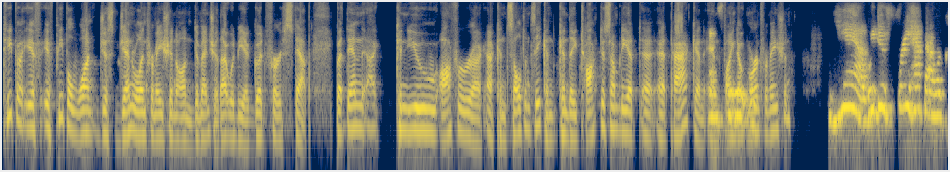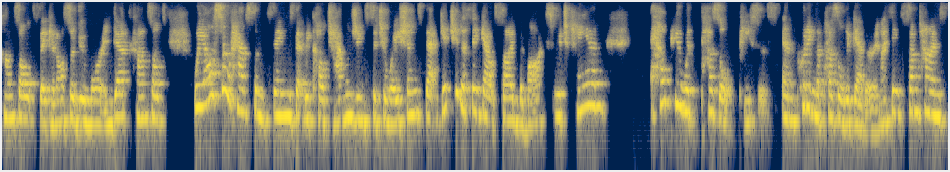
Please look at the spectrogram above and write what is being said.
Teepa, if if people want just general information on dementia, that would be a good first step. But then uh, can you offer a, a, consultancy? Can can they talk to somebody at at, at PAC and, and find out more information? Yeah, we do free half hour consults. They can also do more in depth consults. We also have some things that we call challenging situations that get you to think outside the box, which can help you with puzzle pieces and putting the puzzle together. And I think sometimes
